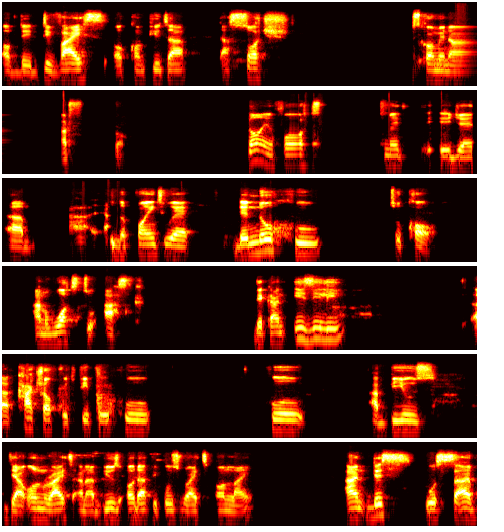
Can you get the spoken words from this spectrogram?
of the device or computer that such is coming out from. Law enforcement agent um, uh, to the point where they know who to call and what to ask. They can easily uh, catch up with people who who abuse their own rights and abuse other people's rights online. And this will serve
